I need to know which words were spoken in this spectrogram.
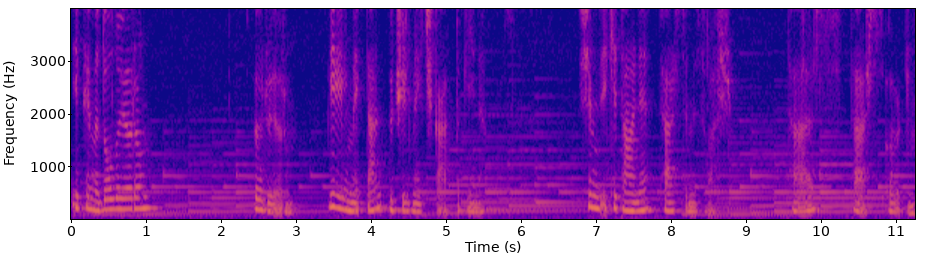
İpimi doluyorum. Örüyorum. Bir ilmekten üç ilmek çıkarttık yine. Şimdi iki tane tersimiz var. Ters, ters ördüm.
